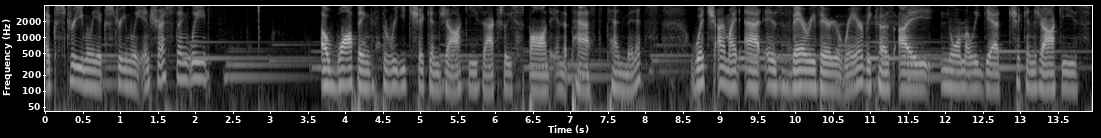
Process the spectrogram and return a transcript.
extremely, extremely interestingly, a whopping three chicken jockeys actually spawned in the past 10 minutes, which I might add is very, very rare because I normally get chicken jockeys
